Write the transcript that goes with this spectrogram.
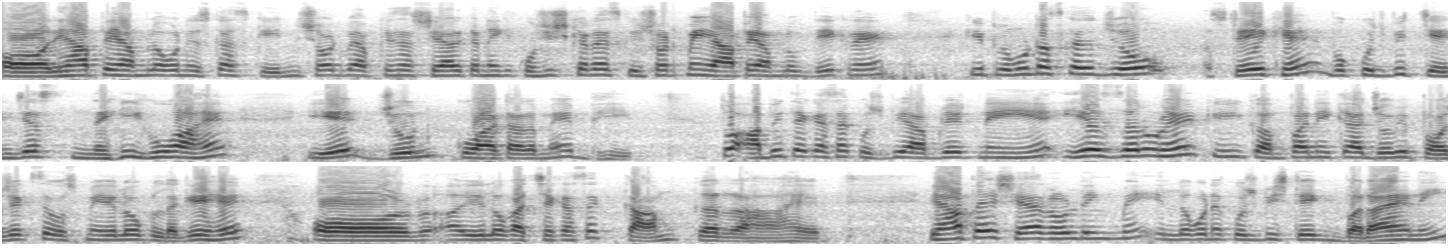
और यहाँ पे हम लोगों ने इसका स्क्रीनशॉट भी आपके साथ शेयर करने की कोशिश कर रहे हैं। स्क्रीनशॉट में यहाँ पे हम लोग देख रहे हैं कि प्रोमोटर्स का जो स्टेक है, वो कुछ भी चेंजेस नहीं हुआ है ये जून क्वार्टर में भी। तो अभी तक ऐसा कुछ भी अपडेट नहीं है। ये ज़रूर है कि कंपनी का जो भी प्रोजेक्ट्स है, उसमें ये लोग लगे हैं और ये लोग अच्छे खासे काम कर रहा है। यहाँ पे शेयर होल्डिंग में इन लोगों ने कुछ भी स्टेक बढ़ाया नहीं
